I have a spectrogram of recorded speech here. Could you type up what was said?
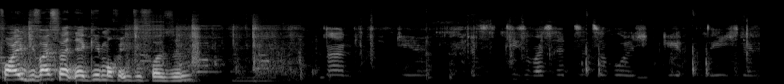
Vor allem die Weisheiten ergeben auch irgendwie voll Sinn. Nein, die, es, diese Weisheiten sind sowohl, ich gehe, ich nenne,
